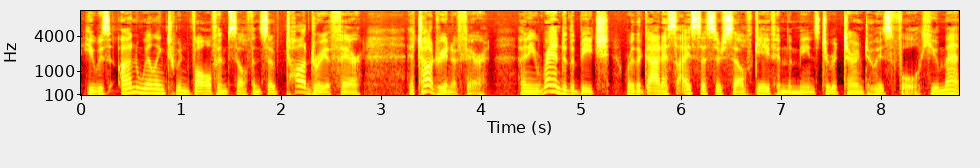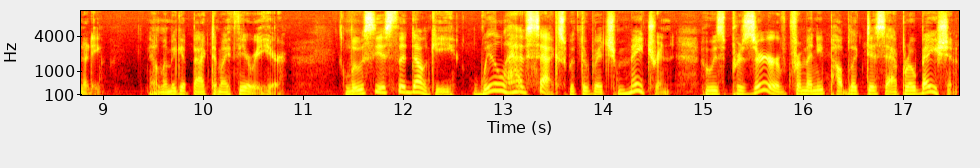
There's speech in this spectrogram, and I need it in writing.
He was unwilling to involve himself in so tawdry affair, a tawdry an affair, and he ran to the beach where the goddess Isis herself gave him the means to return to his full humanity. Now let me get back to my theory here. Lucius the donkey will have sex with the rich matron, who is preserved from any public disapprobation.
